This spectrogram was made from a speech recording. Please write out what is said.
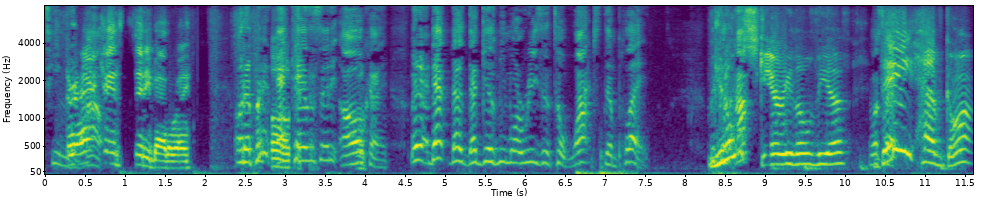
team is They're at about. Kansas City, by the way. Oh, they're playing Oh, at okay. Kansas City. Oh, okay. Man, that, that that gives me more reason to watch them play. You know Because what's scary though, VF? What's they have gone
